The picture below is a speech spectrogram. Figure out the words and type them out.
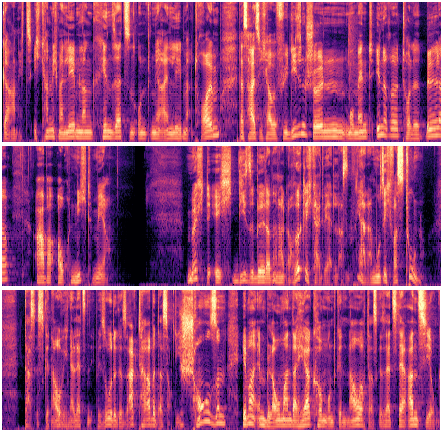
gar nichts. Ich kann mich mein Leben lang hinsetzen und mir ein Leben erträumen. Das heißt, ich habe für diesen schönen Moment innere, tolle Bilder, aber auch nicht mehr möchte ich diese Bilder dann halt auch Wirklichkeit werden lassen, ja, dann muss ich was tun. Das ist genau wie ich in der letzten Episode gesagt habe, dass auch die Chancen immer im Blaumann daherkommen und genau auch das Gesetz der Anziehung.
